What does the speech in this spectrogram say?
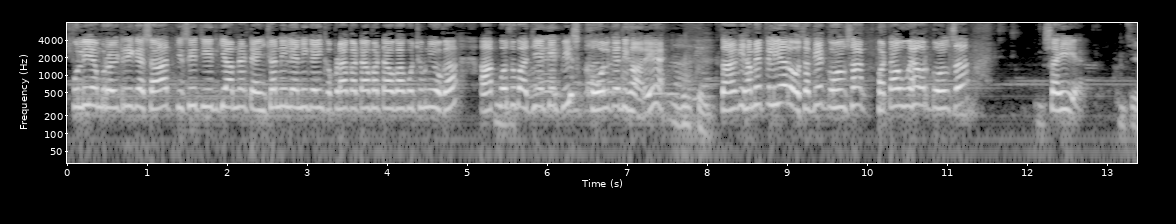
फुली एम्ब्रॉयडरी के साथ किसी चीज़ की आपने टेंशन नहीं लेनी कहीं कपड़ा कटा फटा होगा कुछ भी नहीं होगा आपको सुभाजी एक एक पीस खोल के दिखा रहे हैं। ताकि हमें क्लियर हो सके कौन सा फटा हुआ है और कौन सा सही है। जी।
